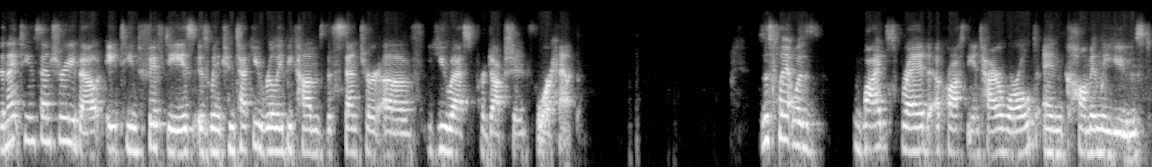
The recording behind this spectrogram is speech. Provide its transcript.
the 19th century, about 1850s, is when Kentucky really becomes the center of US production for hemp. This plant was widespread across the entire world and commonly used.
